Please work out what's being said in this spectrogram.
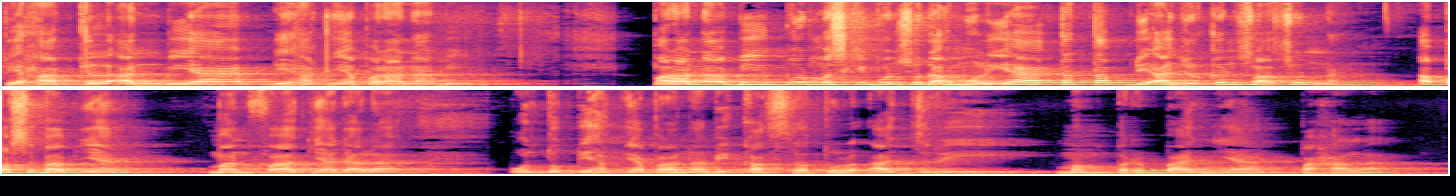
pihakil anbiya di haknya para nabi. Para nabi pun meskipun sudah mulia tetap dianjurkan sholat sunnah. Apa sebabnya? Manfaatnya adalah untuk di haknya para nabi kasratul ajri memperbanyak pahala.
